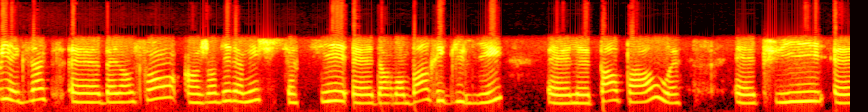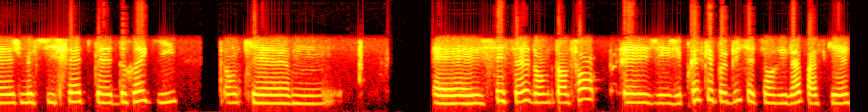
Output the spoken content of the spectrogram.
Oui, exact. Euh, ben, dans le fond, en janvier dernier, je suis sortie euh, dans mon bar régulier, euh, le Pau Pau. Euh, puis, euh, je me suis fait euh, droguer. Donc, euh, euh, c'est ça. Donc, dans le fond, euh, j'ai presque pas bu cette soirée-là parce que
